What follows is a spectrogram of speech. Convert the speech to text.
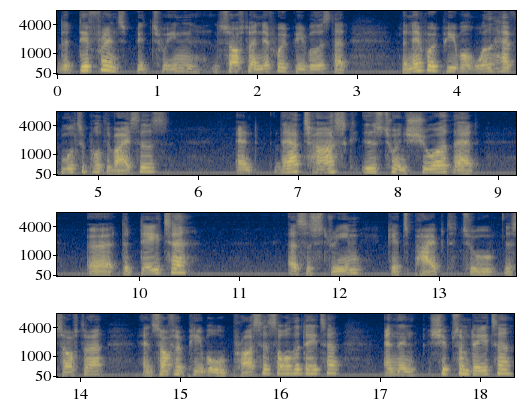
the difference between software and network people is that the network people will have multiple devices and their task is to ensure that uh, the data as a stream gets piped to the software and software people will process all the data and then ship some data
